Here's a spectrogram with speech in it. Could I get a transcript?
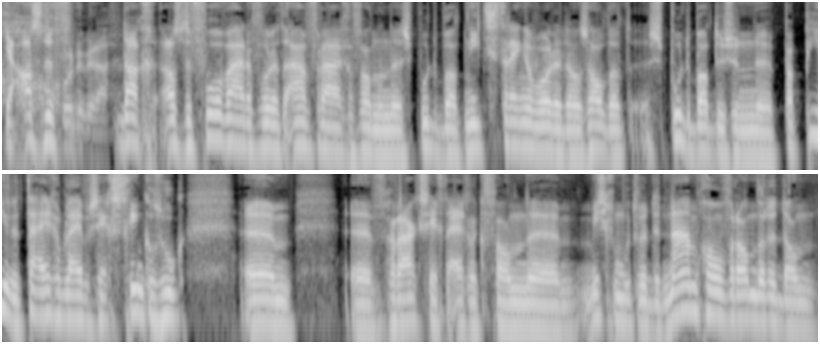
Ja, als de, dag, als de voorwaarden voor het aanvragen van een eh, spoeddebat niet strenger worden... dan zal dat spoeddebat dus een uh, papieren tijger blijven, zegt Schinkelshoek. Um, uh, van Raak zegt eigenlijk van... Uh, misschien moeten we de naam gewoon veranderen... dan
